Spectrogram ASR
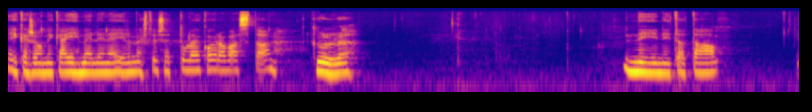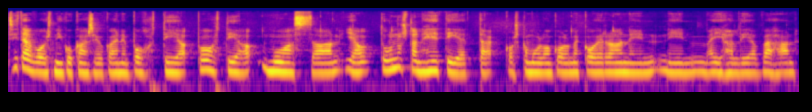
eikä se ole mikään ihmeellinen ilmestys, että tulee koira vastaan. Kyllä. Niin, niin tota, sitä voisi niin kanssa jokainen pohtia, pohtia muassaan. Ja tunnustan heti, että koska mulla on kolme koiraa, niin, niin mä ihan liian vähän,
